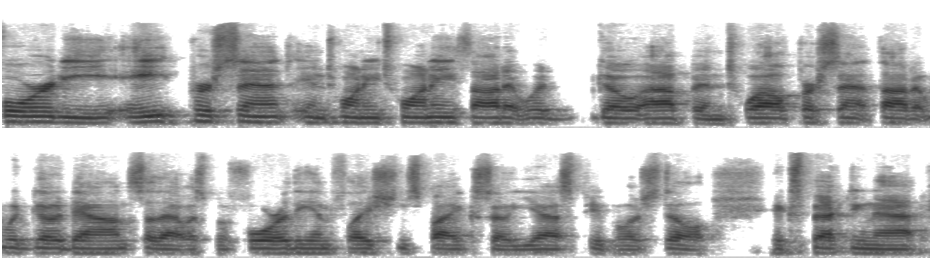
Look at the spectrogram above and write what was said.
48% in 2020 thought it would go up, and 12% thought it would go down. So that was before the inflation spike. So yes, people are still expecting that,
